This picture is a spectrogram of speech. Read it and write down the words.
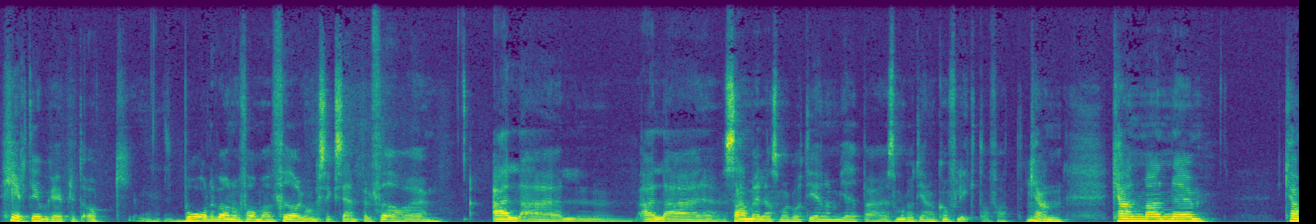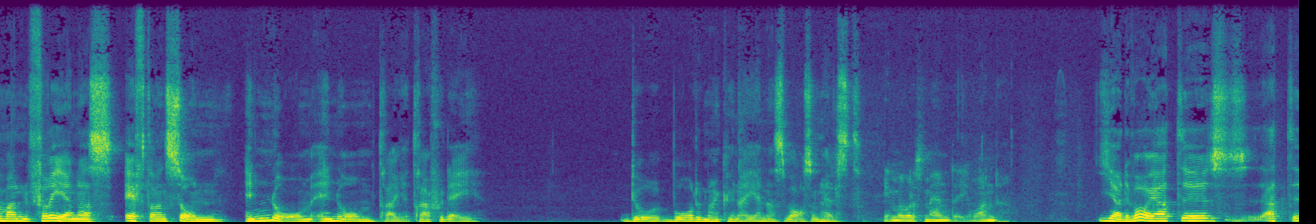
helt obegripligt och borde vara någon form av föregångsexempel för eh, alla, alla samhällen som har gått igenom djupa, som har gått igenom konflikter. För att Mm. kan, kan, man, eh, kan man förenas efter en sån enorm, enorm tra- tragedi då borde man kunna enas var som helst. Vad var det som hände i Rwanda? Ja, det var ju att, eh, att eh,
